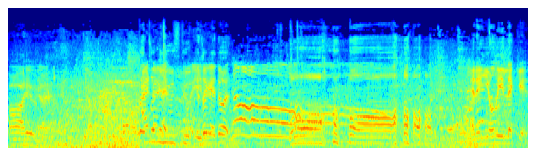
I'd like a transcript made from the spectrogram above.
Oh, here we go. I know okay. you still eat It's okay. it. Do it. No. Oh. And then you only lick it.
